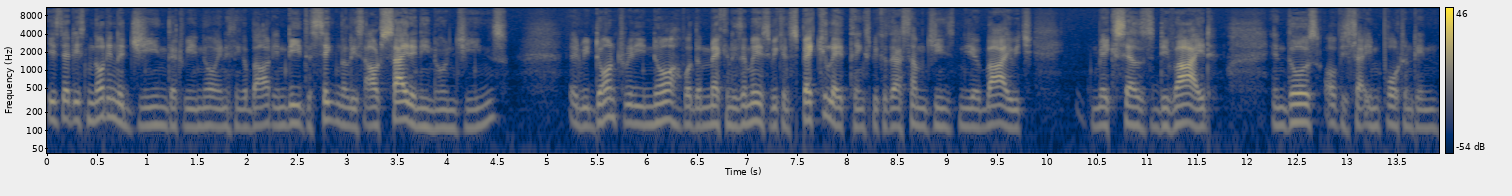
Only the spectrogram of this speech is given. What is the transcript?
is that it's not in a gene that we know anything about. Indeed, the signal is outside any known genes. And we don't really know what the mechanism is. We can speculate things because there are some genes nearby which make cells divide. And those obviously are important in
